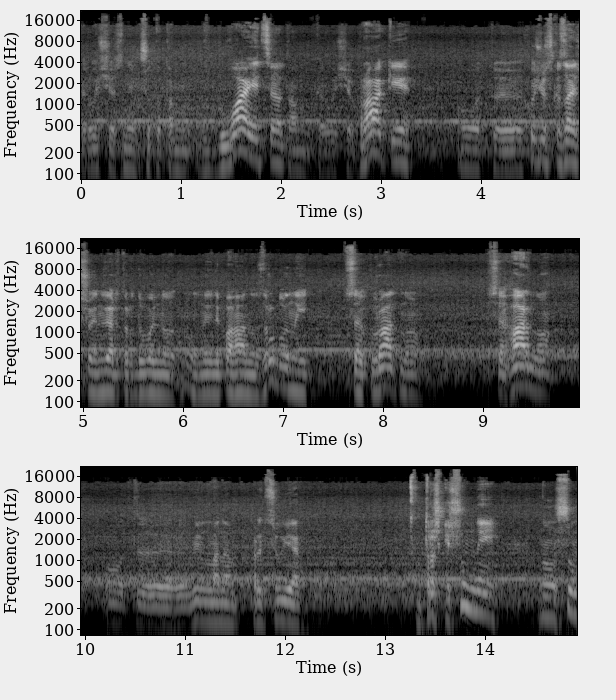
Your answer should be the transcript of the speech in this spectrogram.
Коротше, з ним щось там відбувається, там коротше, браки. От, е, хочу сказати, що інвертор доволі ну, непогано зроблений, все акуратно, все гарно. От, е, він в мене працює трошки шумний. Ну, шум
